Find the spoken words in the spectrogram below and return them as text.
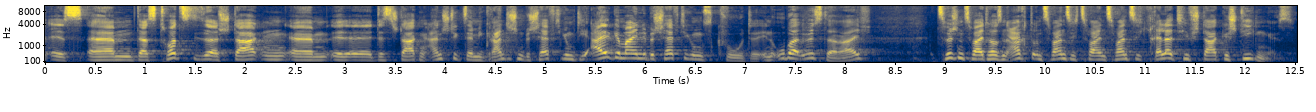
ist, ähm, dass trotz dieser starken, ähm, äh, des starken Anstiegs der migrantischen Beschäftigung die allgemeine Beschäftigungsquote in Oberösterreich zwischen 2008 und 2022 relativ stark gestiegen ist.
